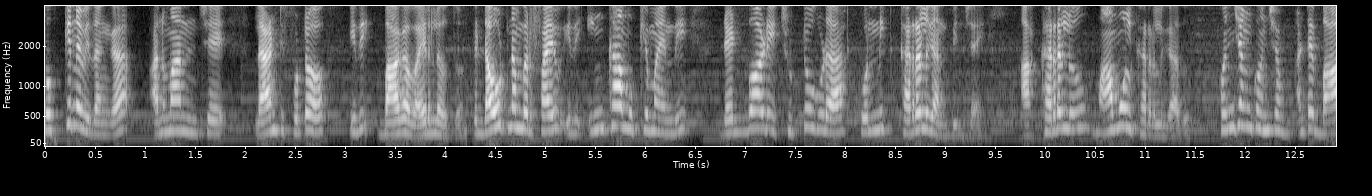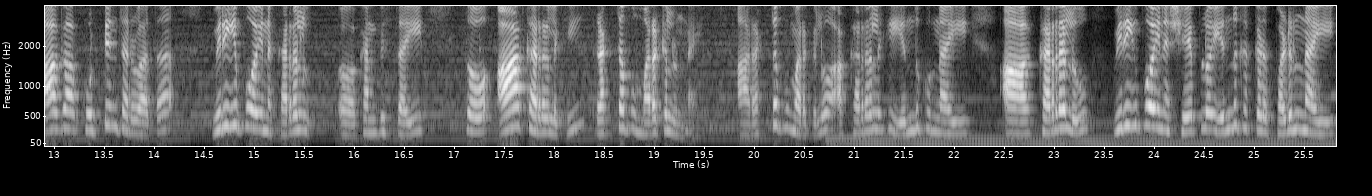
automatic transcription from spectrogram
తొక్కిన విధంగా అనుమానించే లాంటి ఫోటో ఇది బాగా వైరల్ అవుతుంది. డౌట్ నెంబర్ ఫైవ్ ఇది ఇంకా ముఖ్యమైనది డెడ్ బాడీ చుట్టూ కూడా కొన్ని కర్రలు కనిపించాయి. ఆ కర్రలు మామూలు కర్రలు కాదు. కొంచెం కొంచెం అంటే బాగా కొట్టిన తర్వాత విరిగిపోయిన కర్రలు కనిపిస్తాయి. సో ఆ కర్రలకి రక్తపు మరకలు ఉన్నాయి ఆ రక్తపు మరకలు ఆ కర్రలకి ఎందుకున్నాయి? ఆ కర్రలు విరిగిపోయిన షేప్లో ఎందుకు అక్కడ పడున్నాయి?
